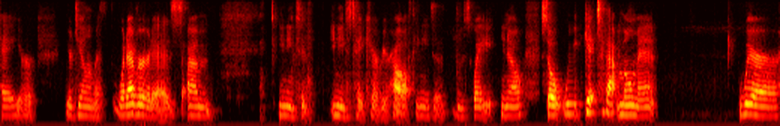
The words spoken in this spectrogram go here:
Hey you're you're dealing with whatever it is um, you need to you need to take care of your health. You need to lose weight you know? So we get to that moment where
